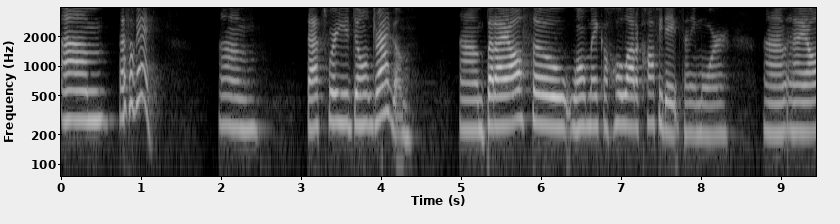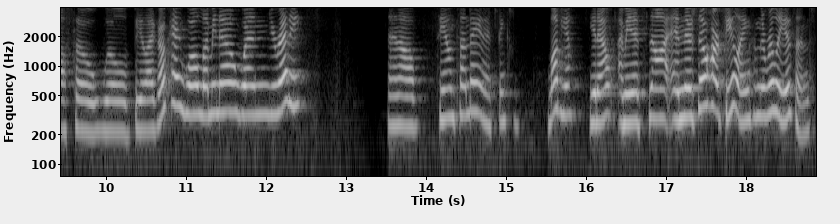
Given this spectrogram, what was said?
um, that's okay. That's where you don't drag them. Um, but I also won't make a whole lot of coffee dates anymore. Um, and I also will be like, okay, well, let me know when you're ready. And I'll see you on Sunday. And I think, love you. You know, I mean, it's not, and there's no hard feelings, and there really isn't.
